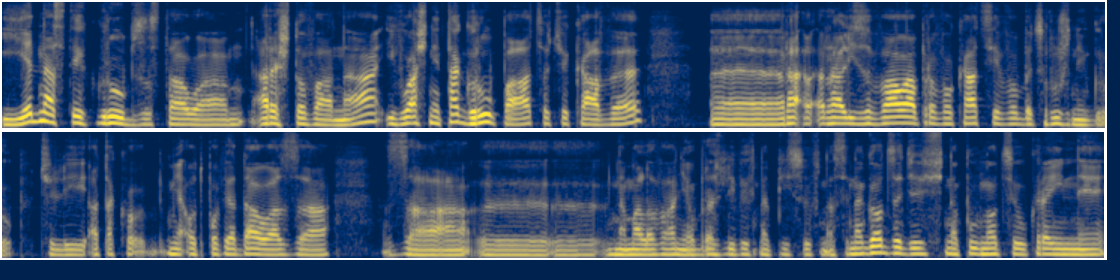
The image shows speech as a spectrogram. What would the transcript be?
I jedna z tych grup została aresztowana i właśnie ta grupa, co ciekawe, E, realizowała prowokacje wobec różnych grup, czyli odpowiadała za, za yy, namalowanie obraźliwych napisów na synagodze gdzieś na północy Ukrainy,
